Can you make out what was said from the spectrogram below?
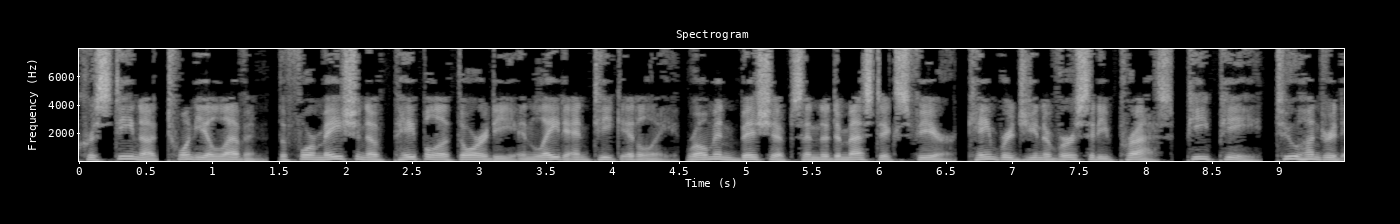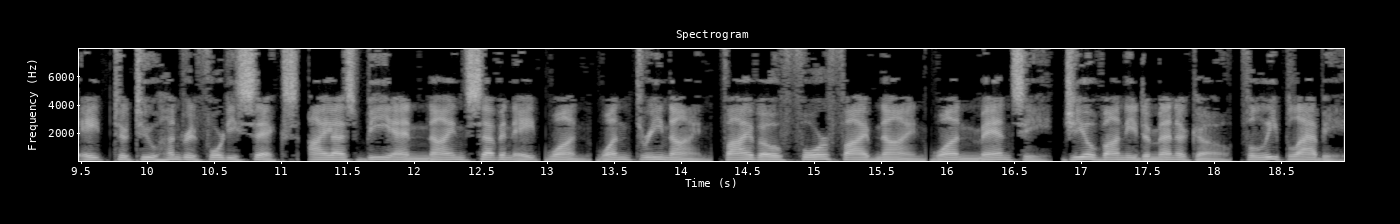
Kristina 2011, The Formation of Papal Authority in Late Antique Italy, Roman Bishops and the Domestic Sphere, Cambridge University Press, pp. 208–246, ISBN 978-1-139-50459-1 Mansi, Giovanni Domenico, Philippe Labbé,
